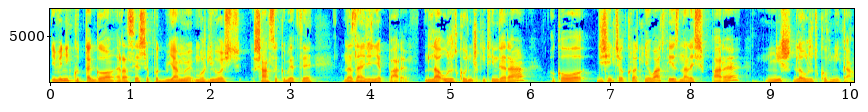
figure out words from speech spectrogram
i w wyniku tego raz jeszcze podbijamy możliwość, szansy kobiety na znalezienie pary. Dla użytkowniczki Tindera około 10-krotnie łatwiej jest znaleźć parę niż dla użytkownika.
